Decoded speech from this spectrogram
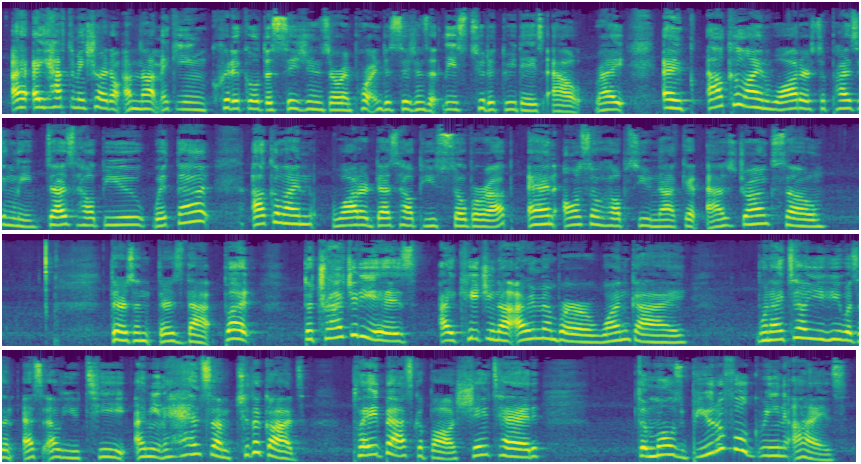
I, I have to make sure I don't I'm not making critical decisions or important decisions at least two to three days out, right? And alkaline water surprisingly does help you with that. Alkaline water does help you sober up and also helps you not get as drunk. So there's an there's that. But the tragedy is, I kid you not, I remember one guy when I tell you he was an SLUT, I mean handsome to the gods, played basketball, shaved head, the most beautiful green eyes.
